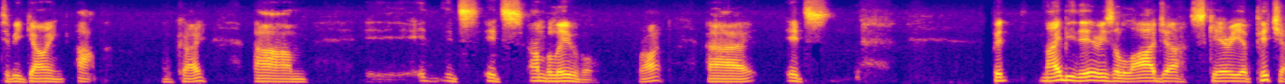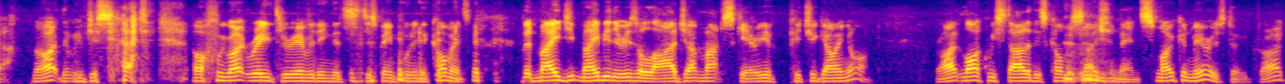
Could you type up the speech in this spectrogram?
to be going up. Okay. Um, it, it's, it's unbelievable, right? Uh, it's, maybe there is a larger, scarier picture, right? That we've just had. Oh, we won't read through everything that's just been put in the comments, but maybe maybe there is a larger, much scarier picture going on, right? Like we started this conversation, man. Smoke and mirrors, dude. Right?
